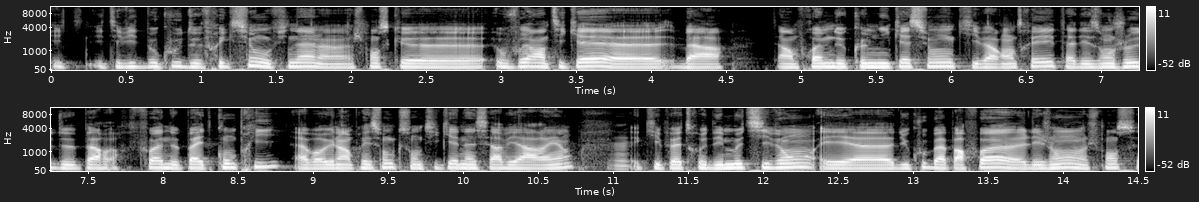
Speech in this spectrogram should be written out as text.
Il, t'évite beaucoup de friction au final. Hein. Je pense que euh, ouvrir un ticket, euh, bah, tu as un problème de communication qui va rentrer, tu as des enjeux de parfois ne pas être compris, avoir eu l'impression que son ticket n'a servi à rien, mm. et qui peut être démotivant. Et euh, du coup, bah, parfois, les gens, je pense,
